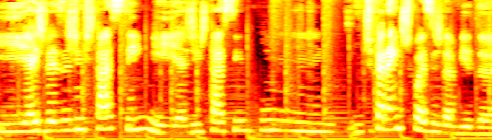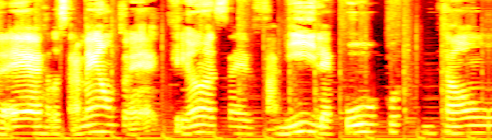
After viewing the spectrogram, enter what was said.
E às vezes a gente tá assim, e a gente tá assim com diferentes coisas da vida. É relacionamento relacionamento, é criança, é família, é corpo. Então,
